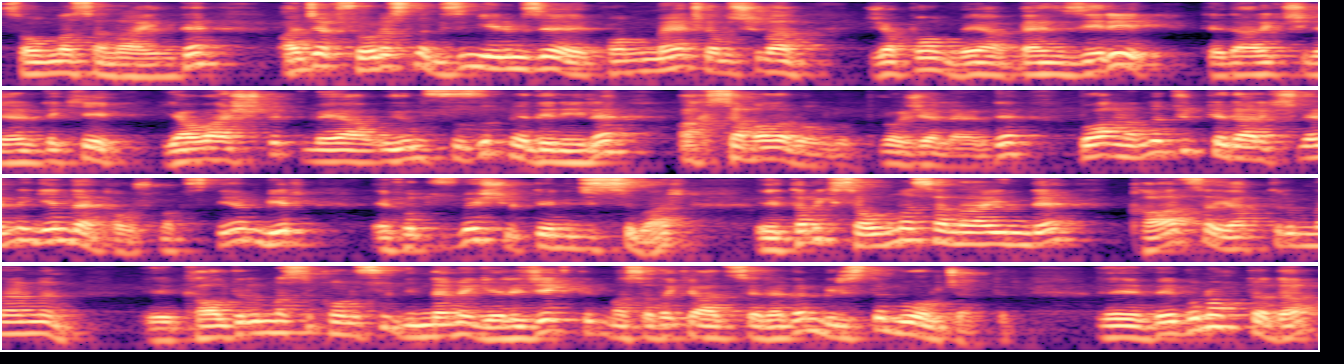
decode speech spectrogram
savunma sanayinde. Ancak sonrasında bizim yerimize konulmaya çalışılan Japon veya benzeri tedarikçilerdeki yavaşlık veya uyumsuzluk nedeniyle aksamalar oldu projelerde. Bu anlamda Türk tedarikçilerine yeniden kavuşmak isteyen bir F-35 yüklenicisi var. E, tabii ki savunma sanayinde Kaatsa yaptırımlarının e, kaldırılması konusu gündeme gelecektir. Masadaki hadiselerden birisi de bu olacaktır. E, ve bu noktada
